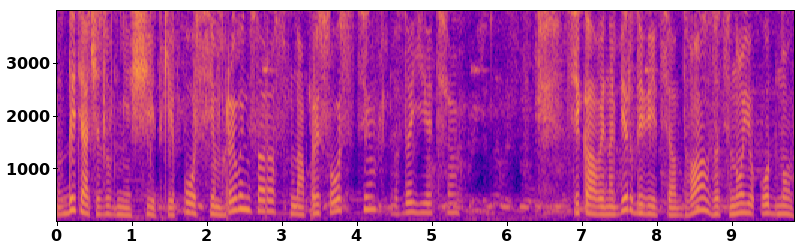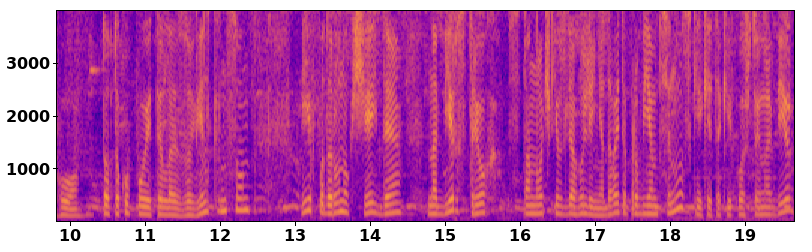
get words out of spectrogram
Дитячі зубні щітки по 7 гривень зараз на присосці, здається. Цікавий набір, дивіться, два за ціною одного. Тобто купуєте лезо Вілкінсон і в подарунок ще йде Набір з трьох станочків для гоління. Давайте проб'ємо ціну, скільки такий коштує набір.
